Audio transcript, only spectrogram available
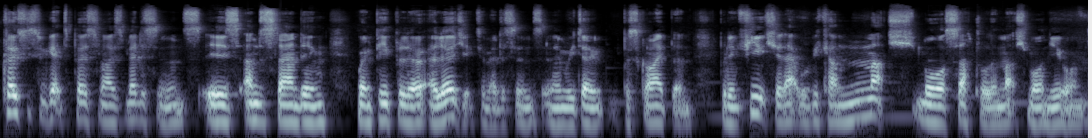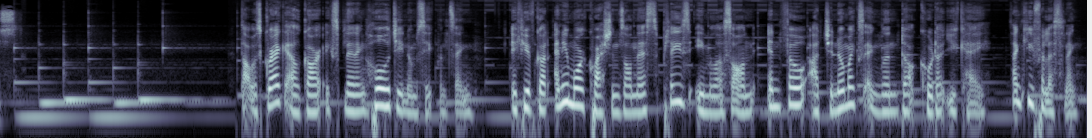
closest we get to personalized medicines is understanding when people are allergic to medicines and then we don't prescribe them. But in future, that will become much more subtle and much more nuanced. That was Greg Elgar explaining whole genome sequencing. If you've got any more questions on this, please email us on info at genomicsengland.co.uk. Thank you for listening.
